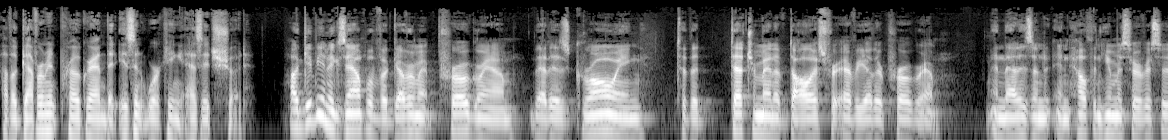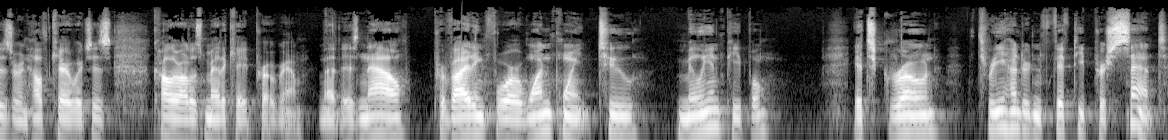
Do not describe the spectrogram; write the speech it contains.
of a government program that isn't working as it should? I'll give you an example of a government program that is growing to the detriment of dollars for every other program and that is in, in, Health and Human Services or in healthcare, which is Colorado's Medicaid program. That is now providing for 1.2 million people. It's grown 350%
